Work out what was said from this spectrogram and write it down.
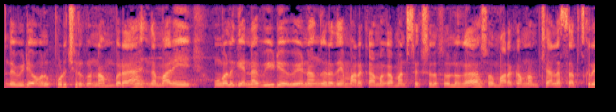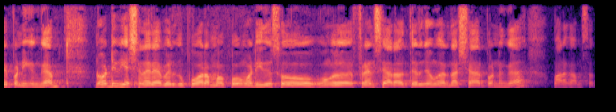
இந்த வீடியோ உங்களுக்கு பிடிச்சிருக்குன்னு நம்புகிறேன் இந்த மாதிரி உங்களுக்கு என்ன வீடியோ வேணுங்கிறதையும் மறக்காமல் கமெண்ட் செக்ஷனில் சொல்லுங்கள் ஸோ மறக்காம நம்ம சேனலை சப்ஸ்கிரைப் பண்ணிக்கோங்க. நோட்டிஃபிகேஷன் நிறைய பேருக்கு போகிற போக மாட்டேங்குது. ஸோ உங்கள் ஃப்ரெண்ட்ஸ் யாராவது தெரிஞ்சவங்க இருந்தால் ஷேர் பண்ணுங்கள் மறக்காமல் சப்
